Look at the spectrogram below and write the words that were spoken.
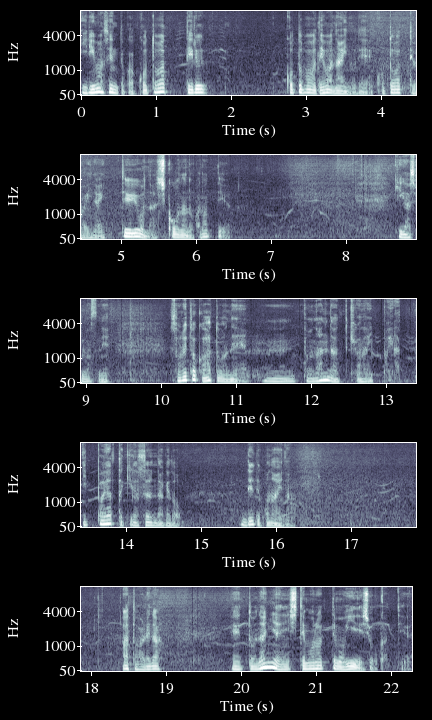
いりませんとか断ってる言葉ではないので断ってはいないっていうような思考なのかなっていう。気がしますね。それとかあとはねうんと何だっけかないっぱいいっぱいあった気がするんだけど出てこないな。あとあれだ。えっ、ー、と何々してもらってもいいでしょうかっていう。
